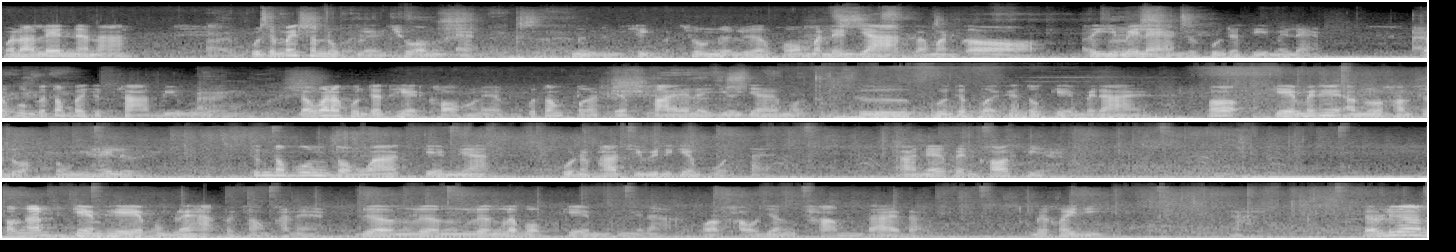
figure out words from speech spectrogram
เวลาเล่นเนี่ยนะ คุณจะไม่สนุกเลยช่วงแอคหนึ่งถึงสิบช่วงเนื้อเรื่องเพราะว่ามันเล่นยากแล้วมันก็ตีไม่แรงคือคุณจะตีไม่แรงแล้วคุณก็ต้องไปศึกษาบิวแล้วเวลาคุณจะเทรดของเนี่ยคุณก็ต้องเปิดเว็บไซต์อะไรเยอะแยะไปหมด คือคุณจะเปิดแค่ตัวเกมไม่ได้ เพราะเกมไม่ได้อำนวยความสะดวกตรงนี้ให้เลย ซึ่งต้องพูดตรงๆว่าเกมเนี้ยคุณภาพชีวิตในเกมโหดแตกอันนี้เป็นข้อเสีย เพราะงั้นเกมเพลย์ผมเลยหักไปสองคะแนน เรื่องเรื่องเรื่องระบบเกมตรงนี้นะว่าเขายังทำได้แบบไม่ค่อยดีนะแล้วเรื่อง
